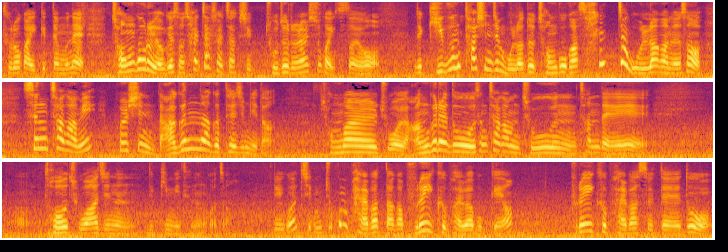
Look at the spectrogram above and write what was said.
들어가 있기 때문에 전고를 여기서 살짝살짝씩 조절을 할 수가 있어요. 근데 기분 탓인지는 몰라도 전고가 살짝 올라가면서 승차감이 훨씬 나긋나긋해집니다. 정말 좋아요. 안 그래도 승차감 좋은 차인데 어, 더 좋아지는 느낌이 드는 거죠. 그리고 지금 조금 밟았다가 브레이크 밟아볼게요. 브레이크 밟았을 때에도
